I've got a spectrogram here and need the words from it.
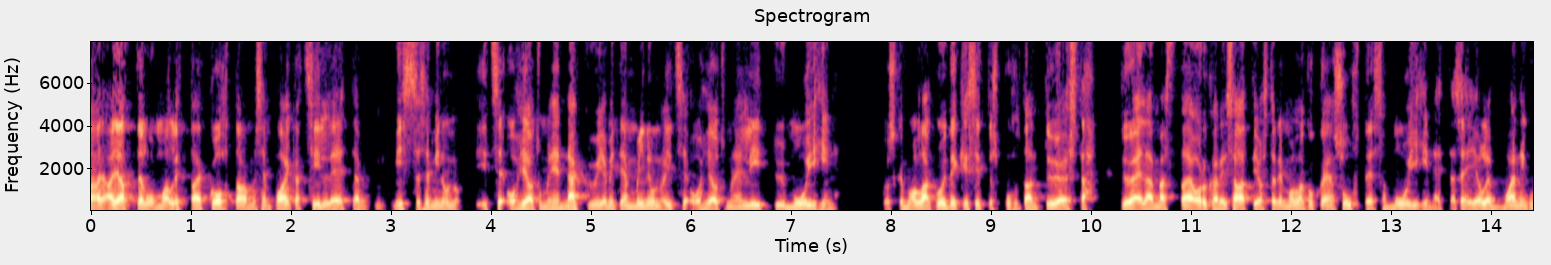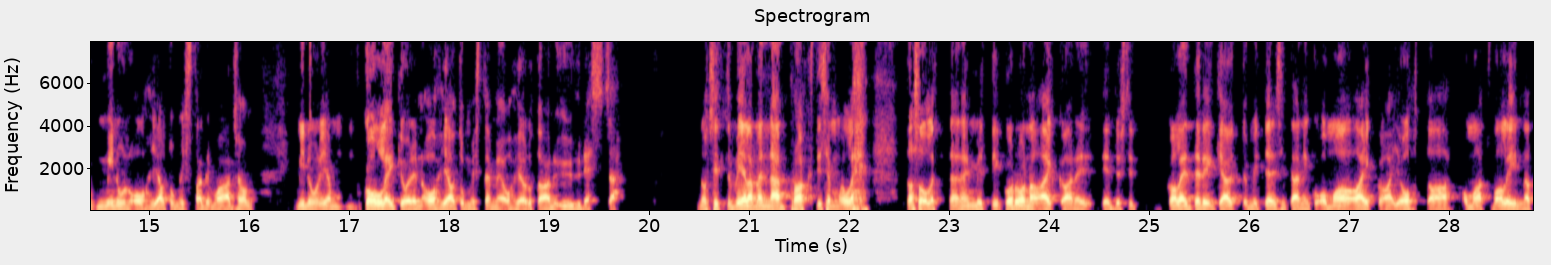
tai ajattelumallit tai kohtaamisen paikat sille, että missä se minun itseohjautuminen näkyy ja miten minun itseohjautuminen liittyy muihin. Koska me ollaan kuitenkin sitten, jos puhutaan työstä, työelämästä tai organisaatiosta, niin me ollaan koko ajan suhteessa muihin, että se ei ole vain niin minun ohjautumistani, vaan se on minun ja kollegioiden ohjautumista ja me ohjaudutaan yhdessä. No sitten vielä mennään praktisemmalle tasolle, että miettii korona-aikaa, niin tietysti kalenterin käyttö, miten sitä niin kuin omaa aikaa johtaa, omat valinnat,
